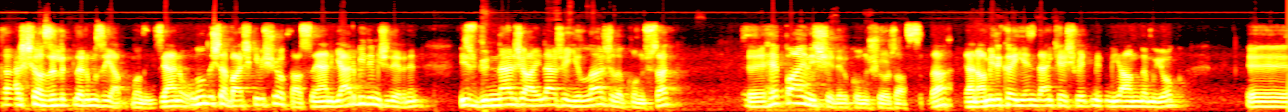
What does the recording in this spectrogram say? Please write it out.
karşı hazırlıklarımızı yapmalıyız. Yani onun dışında başka bir şey yok aslında. Yani yer bilimcilerinin biz günlerce, aylarca, yıllarca da konuşsak e, hep aynı şeyleri konuşuyoruz aslında. Yani Amerika'yı yeniden keşfetmenin bir anlamı yok. E,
